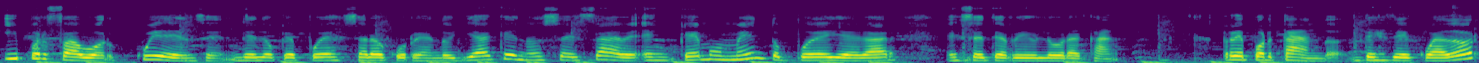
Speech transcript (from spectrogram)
y por favor cuídense de lo que puede estar ocurriendo, ya que no se sabe en qué momento puede llegar ese terrible huracán. Reportando desde Ecuador,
